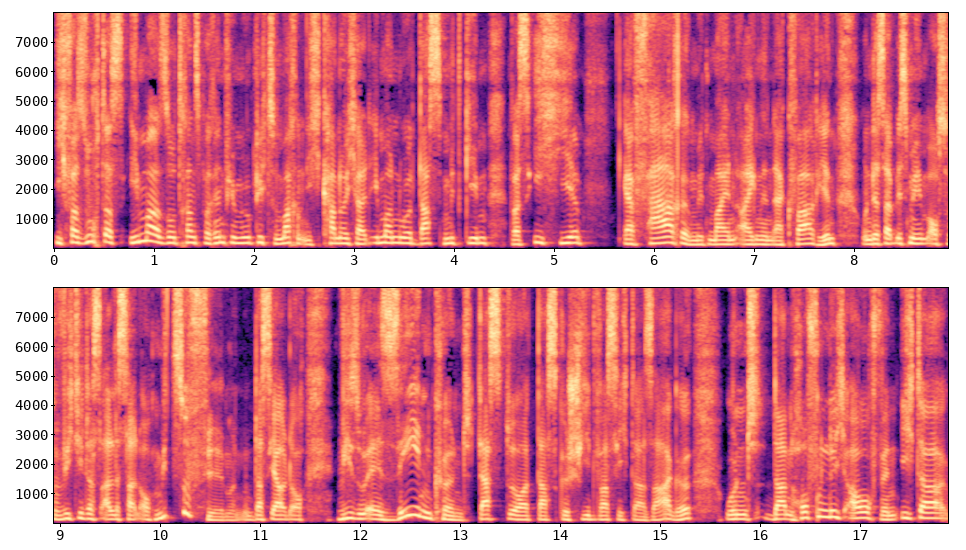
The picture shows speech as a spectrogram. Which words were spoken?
Ich versuche das immer so transparent wie möglich zu machen. Ich kann euch halt immer nur das mitgeben, was ich hier erfahre mit meinen eigenen Aquarien. Und deshalb ist mir eben auch so wichtig, das alles halt auch mitzufilmen und dass ihr halt auch visuell sehen könnt, dass dort das geschieht, was ich da sage. Und dann hoffentlich auch, wenn ich da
